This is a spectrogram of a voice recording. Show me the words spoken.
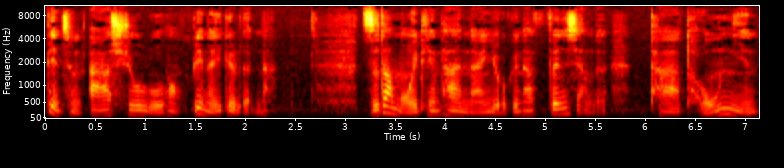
变成阿修罗哈，变了一个人呐。直到某一天，她的男友跟她分享了她童年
